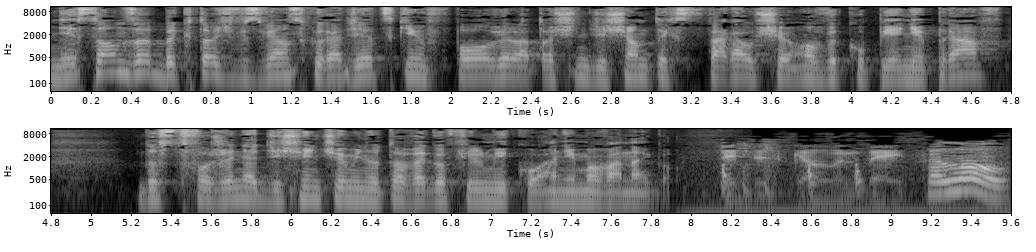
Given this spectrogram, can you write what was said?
Nie sądzę, by ktoś w Związku Radzieckim w połowie lat 80. starał się o wykupienie praw do stworzenia 10-minutowego filmiku animowanego. Hello,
